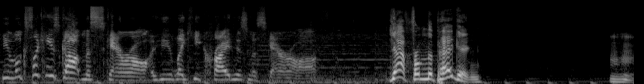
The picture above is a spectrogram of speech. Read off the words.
He looks like he's got mascara. He like he cried his mascara off. Yeah, from the pegging. Mm-hmm.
